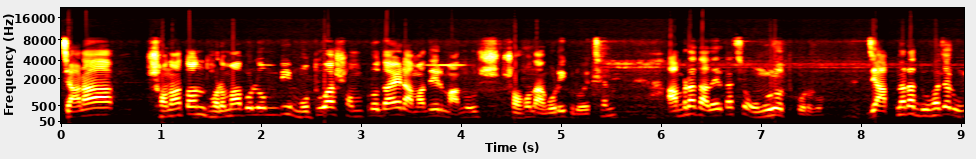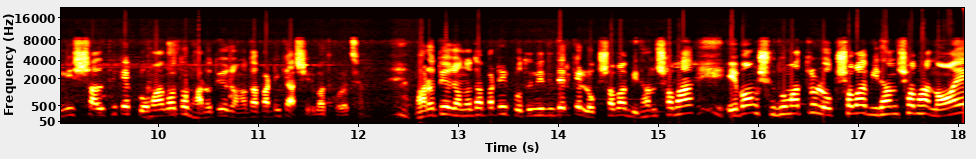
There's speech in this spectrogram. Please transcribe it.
যারা সনাতন ধর্মাবলম্বী মতুয়া সম্প্রদায়ের আমাদের মানুষ সহ নাগরিক রয়েছেন, আমরা তাদের কাছে অনুরোধ করব। যে আপনারা দু হাজার উনিশ সাল থেকে ক্রমাগত ভারতীয় জনতা পার্টিকে আশীর্বাদ করেছেন। ভারতীয় জনতা পার্টির প্রতিনিধিদেরকে লোকসভা, বিধানসভা এবং শুধুমাত্র লোকসভা, বিধানসভা নয়,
